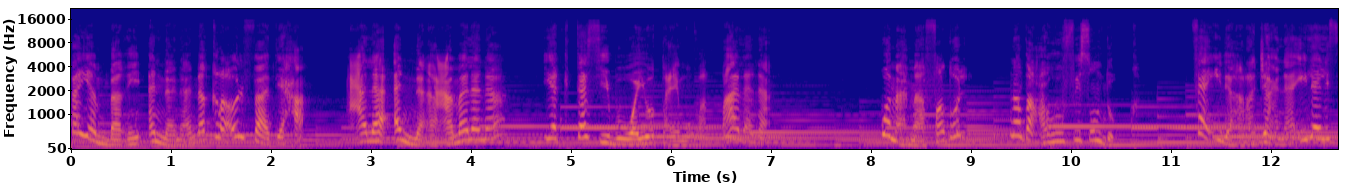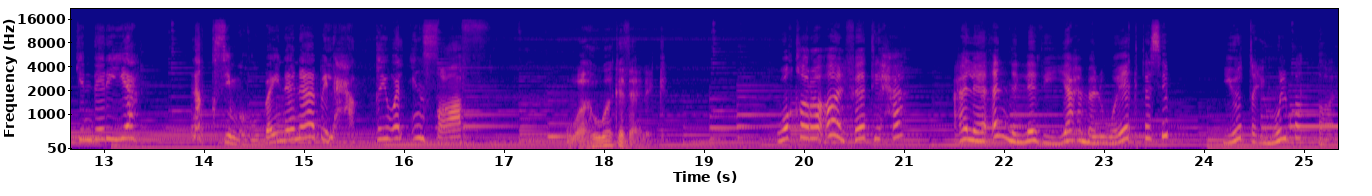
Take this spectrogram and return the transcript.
فينبغي أننا نقرأ الفاتحة على أن عملنا يكتسب ويطعم بطالنا. ومهما فضل نضعه في صندوق. فإذا رجعنا إلى الإسكندرية نقسمه بيننا بالحق والإنصاف. وهو كذلك. وقرأا الفاتحة على أن الذي يعمل ويكتسب يطعم البطال.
